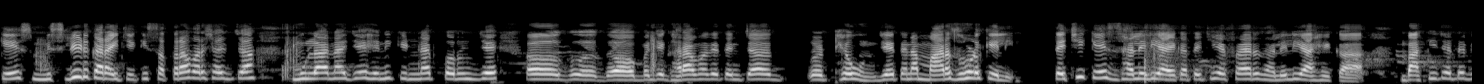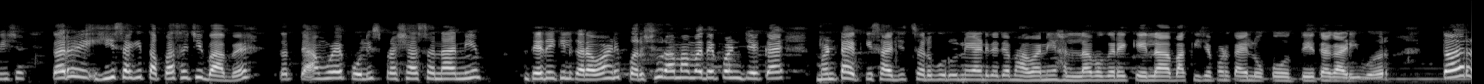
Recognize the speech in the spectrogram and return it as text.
केस मिसलीड करायची की सतरा वर्षांच्या मुलांना जे ह्यांनी किडनॅप करून जे म्हणजे घरामध्ये त्यांच्या ठेवून जे त्यांना मारझोड केली त्याची केस झालेली आहे का? त्याची एफ आय आर झालेली आहे का? बाकीचे ते विषय तर ही सगळी तपासाची बाब आहे. तर त्यामुळे पोलीस प्रशासनाने ते देखील करावं. आणि परशुरामामध्ये पण जे काय म्हणतायत की साजिद सरगुरूने आणि त्याच्या भावाने हल्ला वगैरे केला बाकीचे पण काय लोक होते त्या गाडीवर. तर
